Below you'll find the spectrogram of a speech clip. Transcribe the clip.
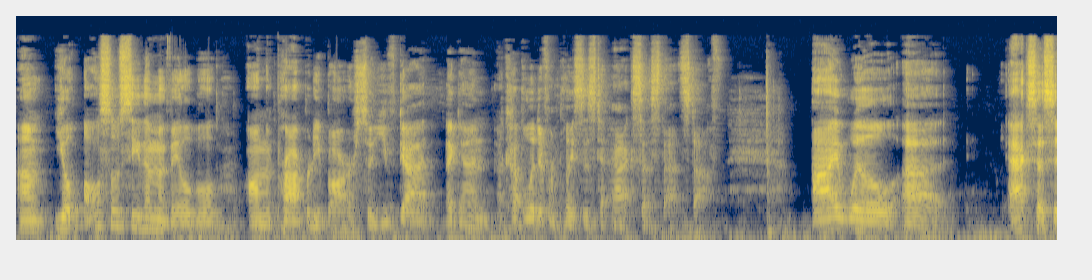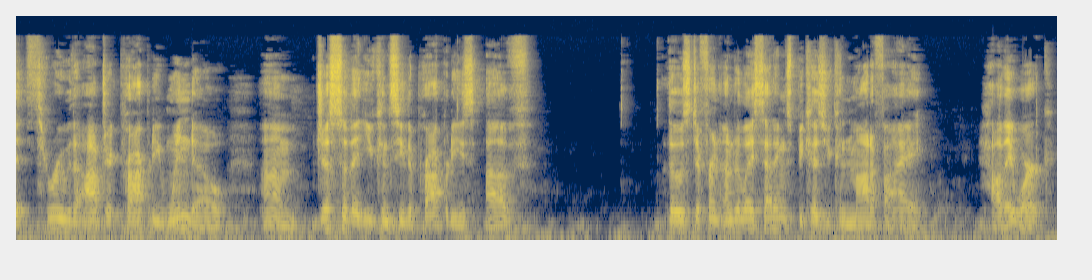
Um, you'll also see them available on the property bar. So you've got, again, a couple of different places to access that stuff. I will uh, access it through the object property window um, just so that you can see the properties of those different underlay settings because you can modify how they work.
